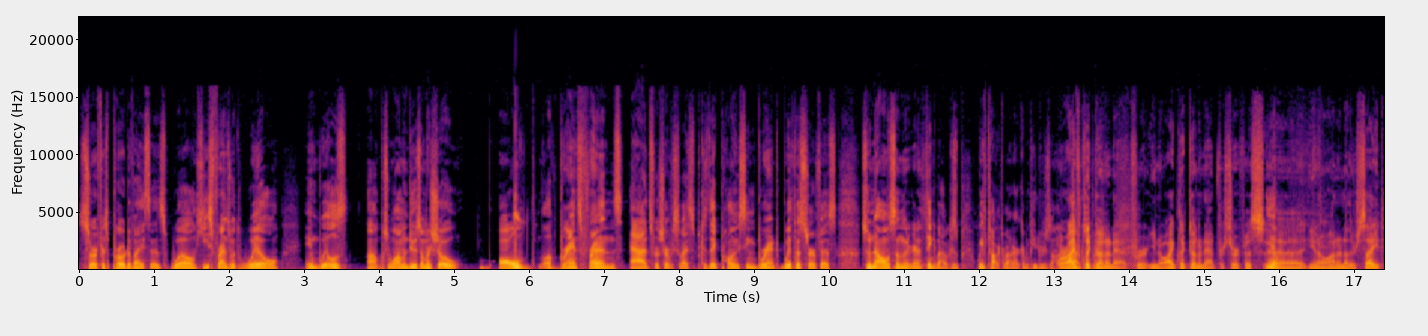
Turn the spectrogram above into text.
Surface Pro devices. Well, he's friends with Will, and Will's. Um, so what I'm gonna do is I'm gonna show all of Brandt's friends ads for Surface devices because they probably seen Brandt with a Surface. So now all of a sudden they're gonna think about it because we've talked about our computers. A Or I've clicked on an ad for, you know, I clicked on an ad for Surface, Yep. uh, you know, on another site,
